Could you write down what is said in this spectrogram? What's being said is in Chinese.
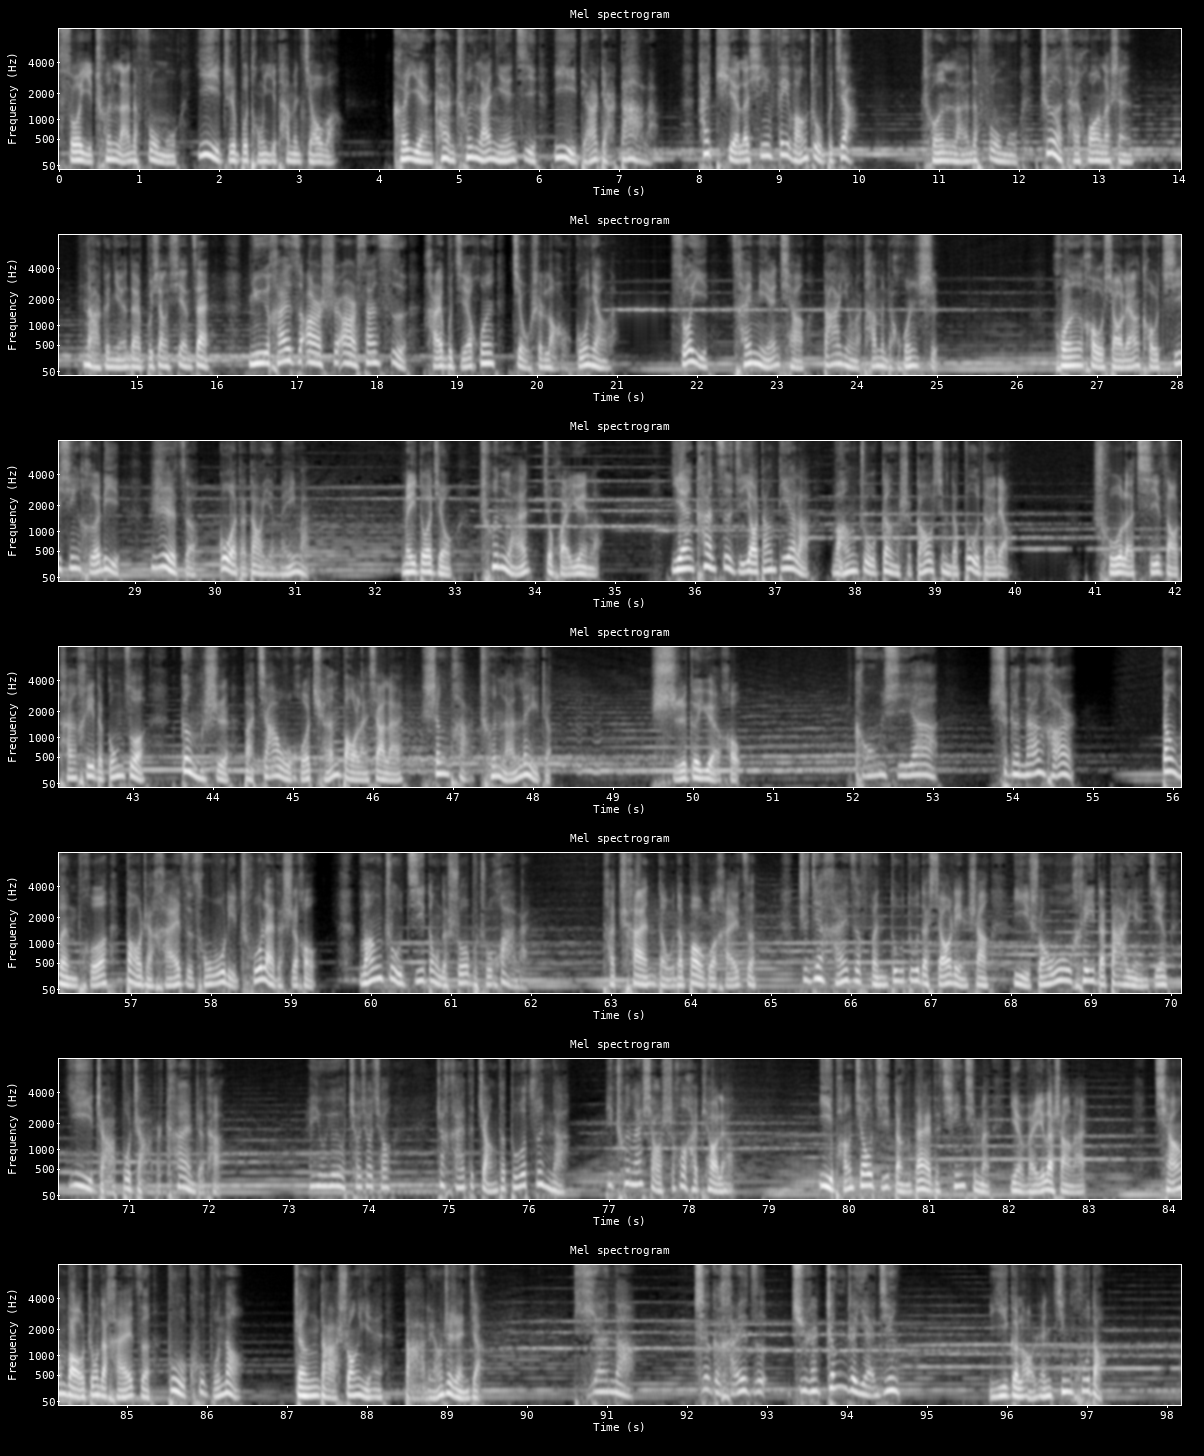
所以春兰的父母一直不同意他们交往。可眼看春兰年纪一点点大了，还铁了心非王柱不嫁，春兰的父母这才慌了神。那个年代不像现在，女孩子二十二三四还不结婚就是老姑娘了，所以才勉强答应了他们的婚事。婚后，小两口齐心合力，日子过得倒也美满。没多久，春兰就怀孕了。眼看自己要当爹了，王柱更是高兴得不得了。除了起早贪黑的工作，更是把家务活全包揽下来，生怕春兰累着。十个月后，恭喜呀，是个男孩儿。当稳婆抱着孩子从屋里出来的时候，王柱激动得说不出话来。他颤抖地抱过孩子，只见孩子粉嘟嘟的小脸上，一双乌黑的大眼睛一眨不眨地看着他。哎呦呦呦，瞧瞧瞧，这孩子长得多俊呐，比春兰小时候还漂亮。一旁焦急等待的亲戚们也围了上来。襁褓中的孩子不哭不闹，睁大双眼打量着人家。天哪，这个孩子居然睁着眼睛！一个老人惊呼道。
